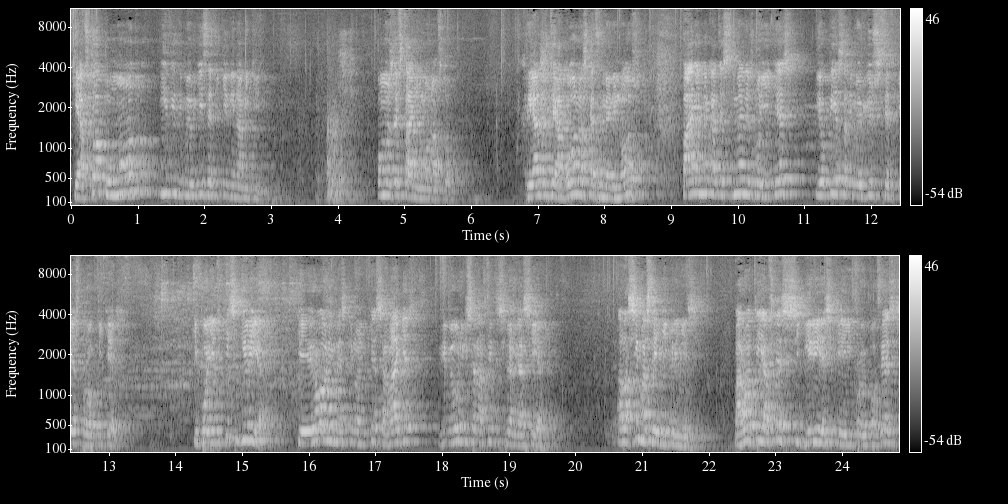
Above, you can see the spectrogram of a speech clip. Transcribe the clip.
Και αυτό από μόνο του ήδη δημιουργεί θετική δυναμική. Όμως δεν φτάνει μόνο αυτό. Χρειάζεται αγώνας καθημερινός, πάλι με κατεστημένες λογικές, οι οποίες θα δημιουργήσουν θετικές προοπτικές. Η πολιτική συγκυρία και οι όριμες κοινωνικές ανάγκες δημιούργησαν αυτή τη συνεργασία. Αλλά είμαστε ειλικρινείς. Παρότι αυτές οι συγκυρίες και οι προϋποθέσεις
